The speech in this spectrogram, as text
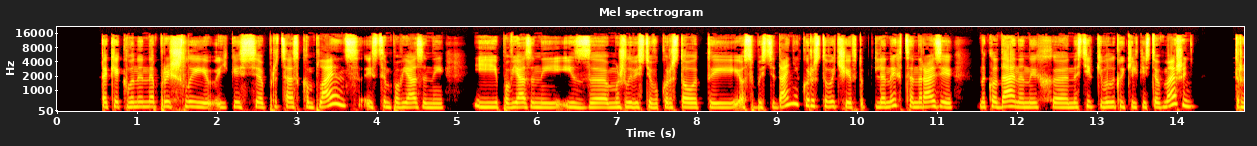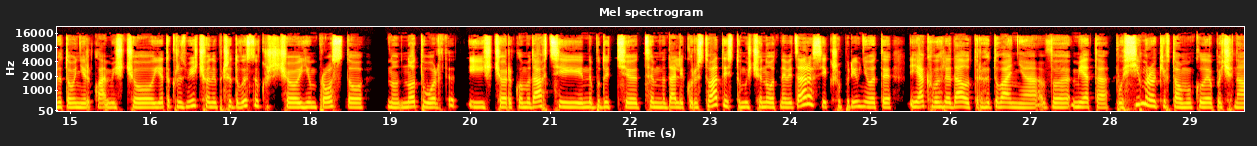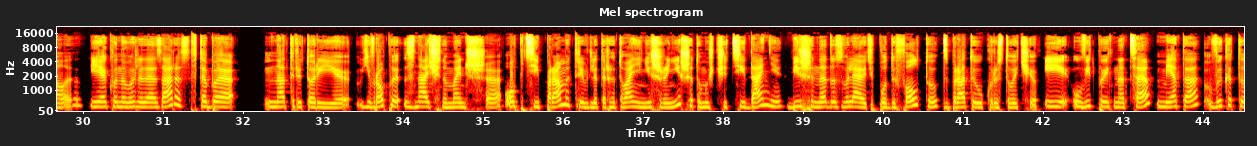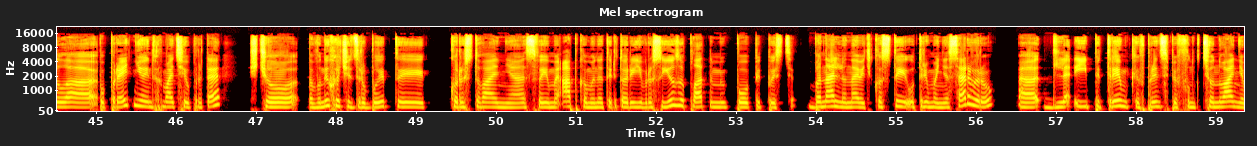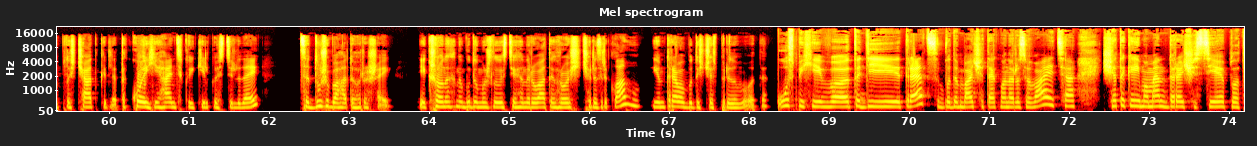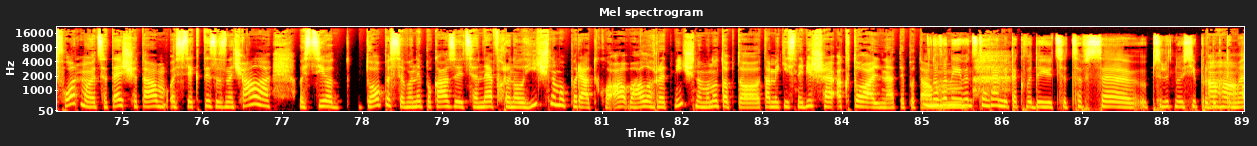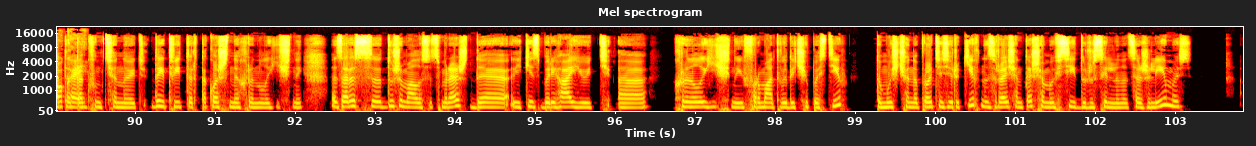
так як вони не пройшли якийсь процес комплаєнс із цим пов'язаний. І пов'язаний із можливістю використовувати особисті дані користувачів. Тобто для них це наразі накладає на них е, настільки велику кількість обмежень в таргетованій рекламі, що я так розумію, що вони прийшли до висновку, що їм просто ну, not worth it, і що рекламодавці не будуть е, цим надалі користуватись, тому що ну от навіть зараз, якщо порівнювати, як виглядало таргетування в мета по сім років тому, коли я починала, і як воно виглядає зараз, в тебе. На території Європи значно менше опцій параметрів для таргетування ніж раніше, тому що ці дані більше не дозволяють по дефолту збирати у користувачів. І у відповідь на це мета викатила попередню інформацію про те, що вони хочуть зробити користування своїми апками на території Євросоюзу платними по підписці. Банально навіть кости утримання серверу. Е, для і підтримки, в принципі, функціонування площадки для такої гігантської кількості людей це дуже багато грошей. Якщо у них не буде можливості генерувати гроші через рекламу, їм треба буде щось придумувати. Успіхів тоді трец, будемо бачити, як воно розвивається. Ще такий момент, до речі, з цією платформою це те, що там, ось як ти зазначала, ось ці от дописи вони показуються не в хронологічному порядку, а в алгоритмічному. Ну тобто там якісь найбільше актуальне, типу там ну вони і в інстаграмі так видаються. Це все абсолютно усі продукти ага, мета окей. так функціонують. Де і твіттер також не хронологічний. Зараз дуже мало соцмереж, де які зберігають е, хронологічний формат видачі постів, тому що на протязі років, незважаючи на те, що ми всі дуже сильно на це жаліємось.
